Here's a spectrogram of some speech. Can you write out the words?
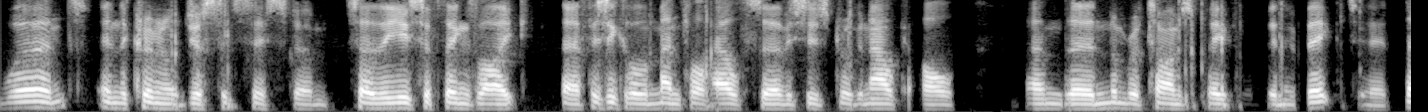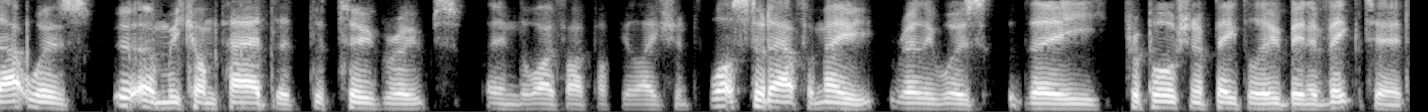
weren't in the criminal justice system, so the use of things like uh, physical and mental health services, drug and alcohol, and the number of times people have been evicted. That was, and we compared the, the two groups in the WY-FI population. What stood out for me really was the proportion of people who'd been evicted,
